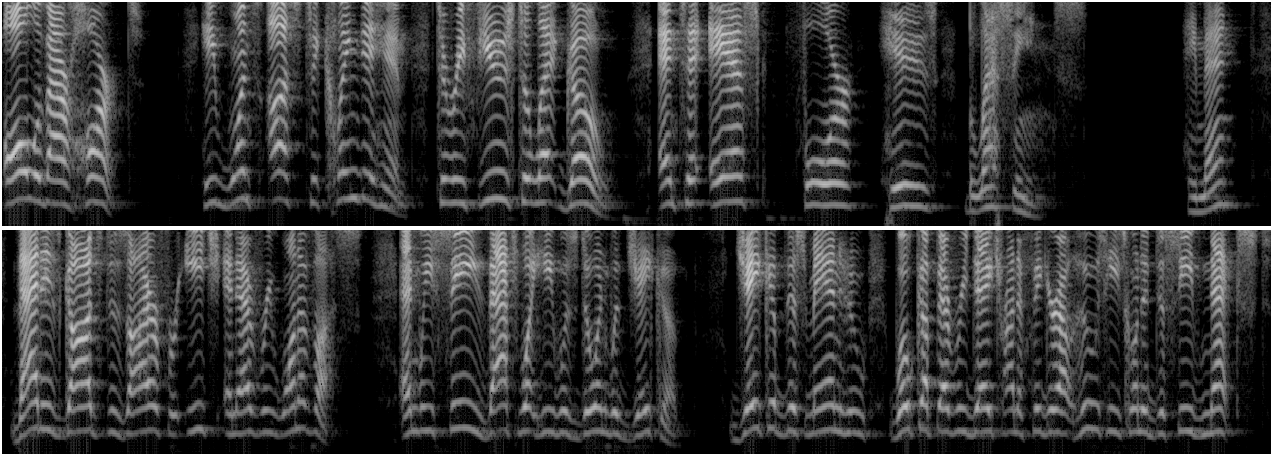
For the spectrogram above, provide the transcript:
all of our heart. He wants us to cling to Him, to refuse to let go, and to ask for His blessings. Amen. That is God's desire for each and every one of us. And we see that's what he was doing with Jacob. Jacob, this man who woke up every day trying to figure out who's he's going to deceive next,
